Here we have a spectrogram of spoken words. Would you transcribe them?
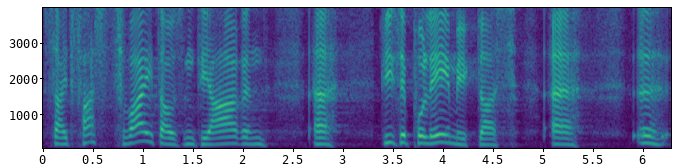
seit fast 2000 Jahren äh, diese Polemik, dass äh, äh,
